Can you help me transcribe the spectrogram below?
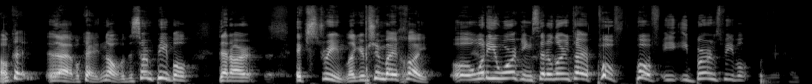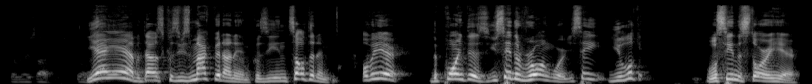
Okay, uh, okay, no, there's certain people that are extreme, like Reb Shimon Oh, what are you working? Instead of learning Torah, poof, poof, he, he burns people. Yeah, yeah, but that was because he was makbid on him, because he insulted him. Over here, the point is, you say the wrong word. You say, you look, we'll see in the story here.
